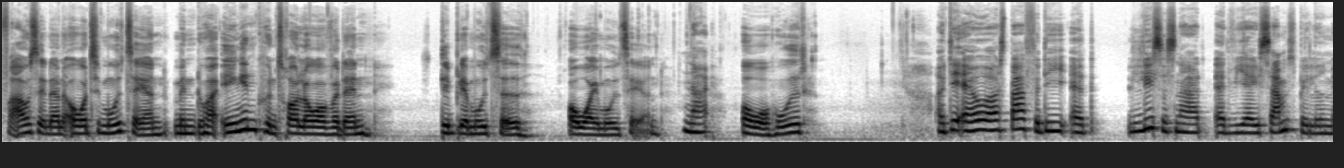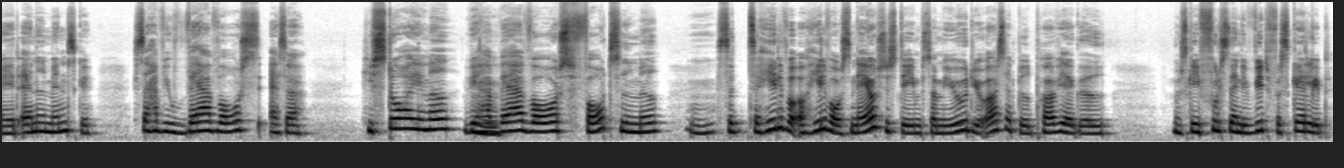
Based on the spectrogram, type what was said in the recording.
fra afsenderen over til modtageren, men du har ingen kontrol over, hvordan det bliver modtaget over i modtageren. Nej. Overhovedet. Og det er jo også bare fordi, at lige så snart, at vi er i samspillet med et andet menneske, så har vi jo hver vores altså, historie med, vi mm. har hver vores fortid med. Mm. Så, så hele, og hele vores nervesystem, som i øvrigt jo også er blevet påvirket, måske fuldstændig vidt forskelligt,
